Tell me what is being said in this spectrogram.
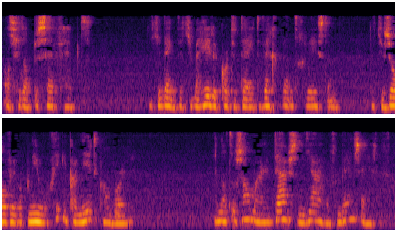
als je dat besef hebt. Dat je denkt dat je maar hele korte tijd weg bent geweest en dat je zo weer opnieuw geïncarneerd kan worden. En dat er zomaar duizenden jaren voorbij zijn gegaan.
